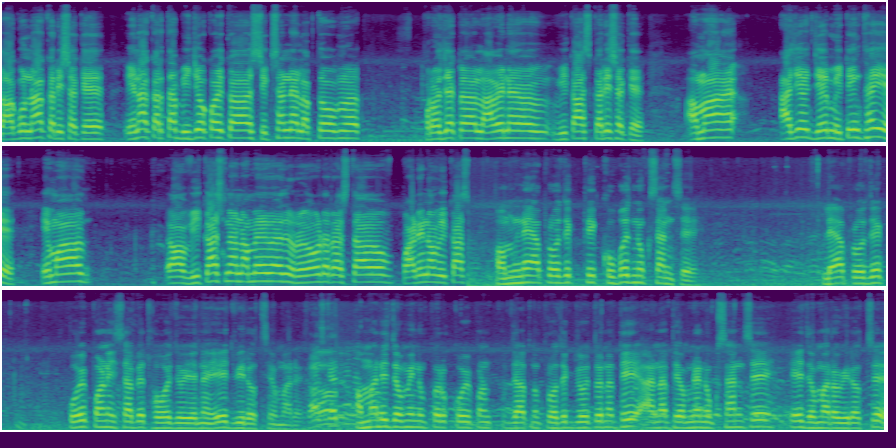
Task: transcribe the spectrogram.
લાગુ ના કરી શકે. એના કરતાં બીજો કોઈક શિક્ષણને લગતો પ્રોજેક્ટ લાવીને વિકાસ કરી શકે. આમાં આજે જે મિટિંગ થઈ એમાં વિકાસના નામે રોડ રસ્તા પાણીનો વિકાસ. અમને આ પ્રોજેક્ટથી ખૂબ જ નુકસાન છે. એટલે આ પ્રોજેક્ટ કોઈ પણ હિસાબે થવો જોઈએ ને એ જ વિરોધ છે અમારે. અમારી જમીન ઉપર કોઈ પણ જાતનો પ્રોજેક્ટ જોઈતો નથી આનાથી અમને નુકસાન છે એ જ અમારો વિરોધ છે.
